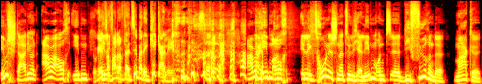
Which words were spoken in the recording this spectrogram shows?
im Stadion, aber auch eben Du gehst sofort auf dein Zimmer den Kicker lesen. aber eben auch elektronisch natürlich erleben und äh, die führende Marke,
